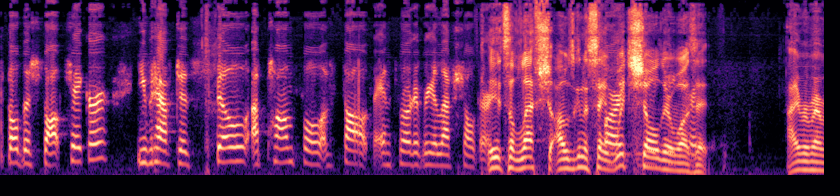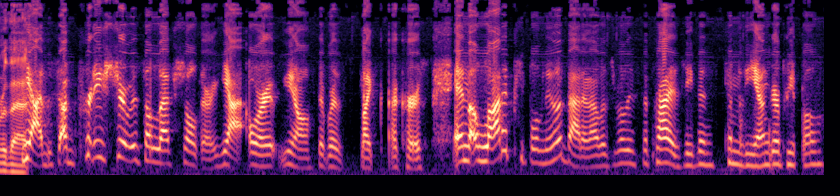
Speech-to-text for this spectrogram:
spill the salt shaker, you would have to spill a palmful of salt and throw it over your left shoulder. It's a left. Sh- I was going to say Or which shoulder was it? I remember that. Yeah, I'm pretty sure it was the left shoulder. Yeah, or you know, there was like a curse, and a lot of people knew about it. I was really surprised, even some of the younger people.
